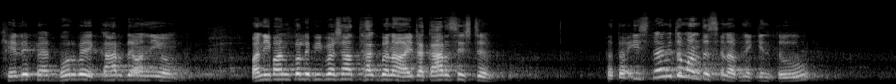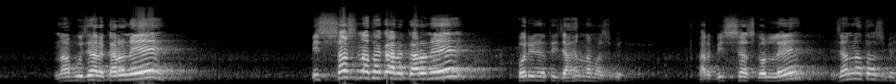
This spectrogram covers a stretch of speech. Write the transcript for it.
খেলে পেট ভরবে কার দেওয়া নিয়ম? পানি পান করলে পিপাসা থাকবে না, এটা কার সিস্টেম তা তো ইসলামই তো মানতেছেন আপনি কিন্তু। না বুঝার কারণে, বিশ্বাস না থাকার কারণে পরিণতি জাহান্নাম আসবে। আর বিশ্বাস করলে জান্নাত আসবে।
